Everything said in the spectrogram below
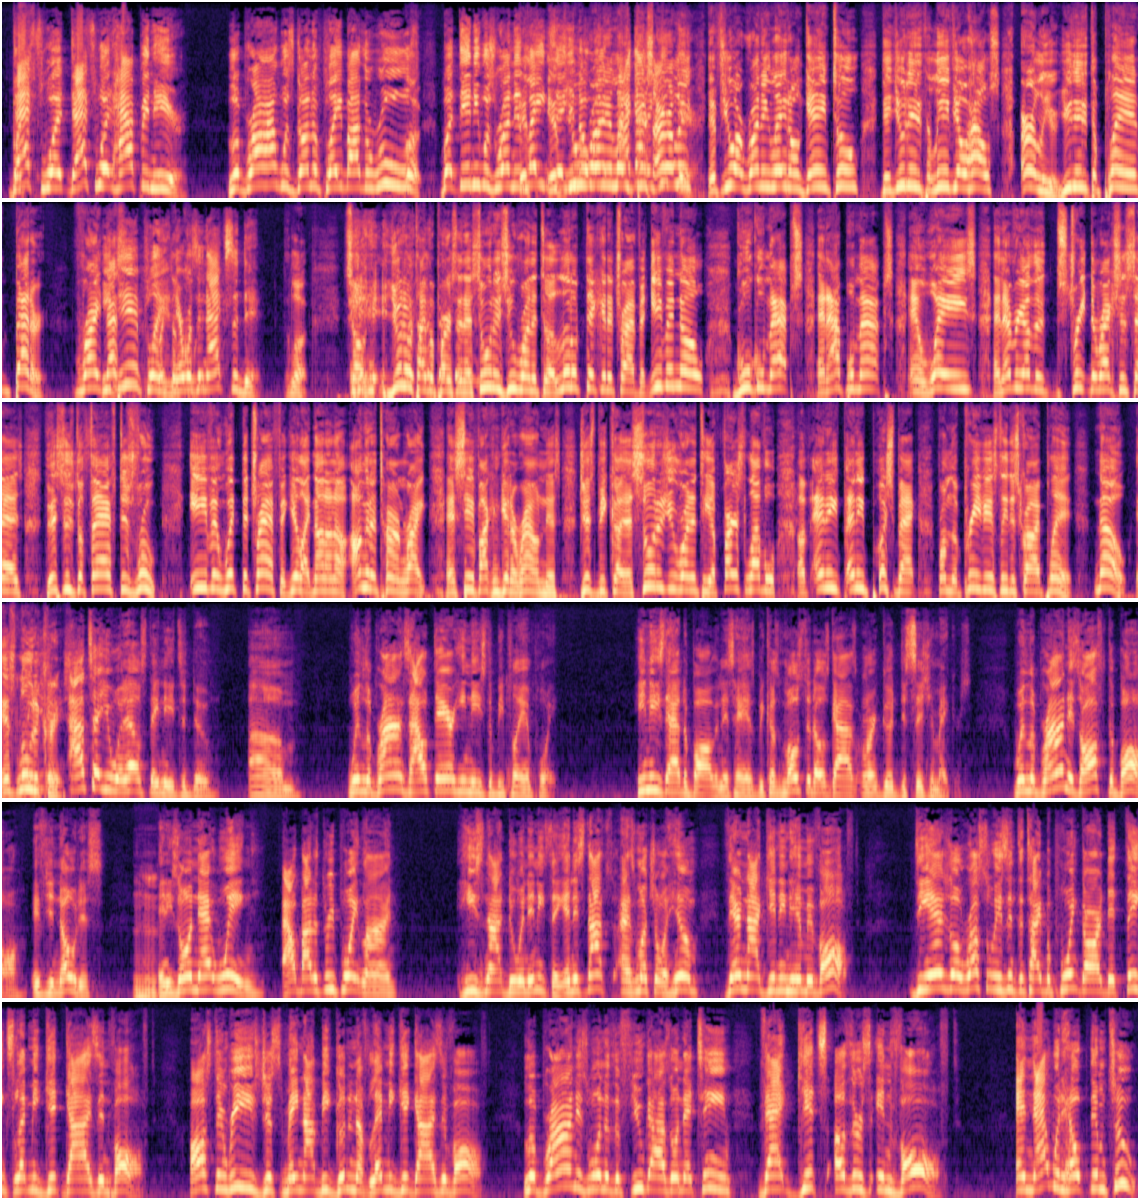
That's what that's what happened here. LeBron was gonna play by the rules, Look, but then he was running if, late. if said, you you know running what? Late this early, if you are running late on game two, then you needed to leave your house earlier. You needed to plan better, right? He That's- did plan. the There was an accident. look. So you're the type of person as soon as you run into a little thicket of traffic, even though Google Maps and Apple Maps and Waze and every other street direction says this is the fastest route, even with the traffic, you're like, no, no, no, I'm gonna turn right and see if I can get around this. Just because as soon as you run into your first level of any any pushback from the previously described plan, no, it's ludicrous. I'll tell you what else they need to do. Um, when LeBron's out there, he needs to be playing point. He needs to have the ball in his hands because most of those guys aren't good decision makers. When LeBron is off the ball, if you notice, mm-hmm. and he's on that wing out by the three point line, he's not doing anything. And it's not as much on him, they're not getting him involved. D'Angelo Russell isn't the type of point guard that thinks, let me get guys involved. Austin Reaves just may not be good enough. Let me get guys involved. LeBron is one of the few guys on that team that gets others involved. And that would help them too.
